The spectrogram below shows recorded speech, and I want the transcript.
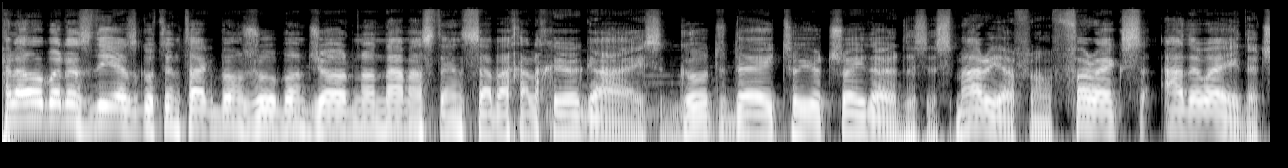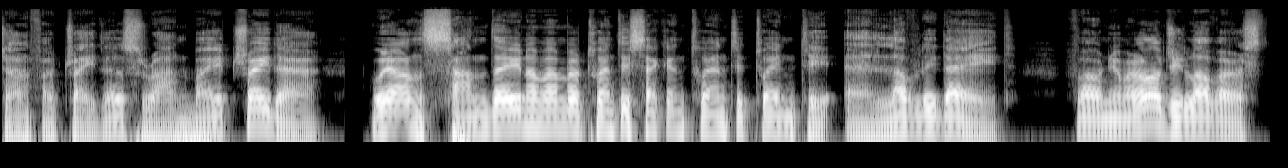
Hello, buenos dias, guten tag, bonjour, buongiorno, namaste, and sabah al khair, guys. Good day to you, trader. This is Mario from Forex Other Way, the channel for traders run by a trader. We're on Sunday, November 22nd, 2020, a lovely date. For numerology lovers,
